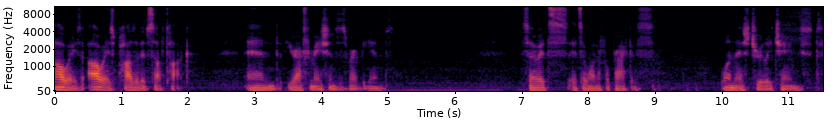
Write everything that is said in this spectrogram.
always, always positive self talk. And your affirmations is where it begins. So it's it's a wonderful practice. One that has truly changed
